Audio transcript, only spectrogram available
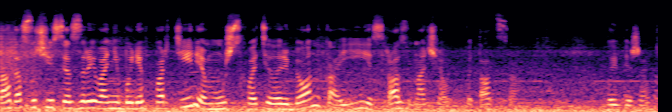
когда случился взрыв, они были в квартире, муж схватил ребенка и сразу начал пытаться выбежать.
